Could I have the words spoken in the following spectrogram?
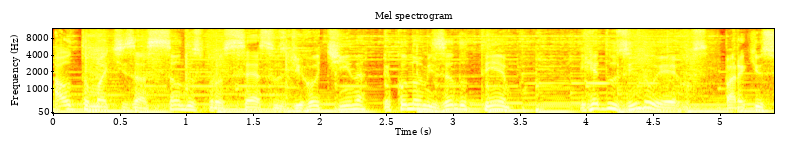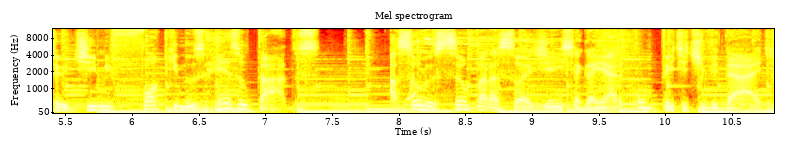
Automatização dos processos de rotina, economizando tempo e reduzindo erros para que o seu time foque nos resultados. A solução para a sua agência ganhar competitividade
